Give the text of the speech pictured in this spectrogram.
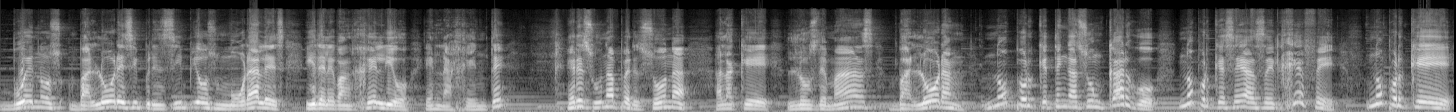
buenos valores y principios morales y del Evangelio en la gente. Eres una persona a la que los demás valoran, no porque tengas un cargo, no porque seas el jefe, no porque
